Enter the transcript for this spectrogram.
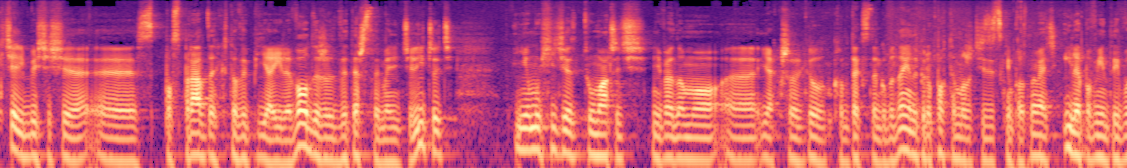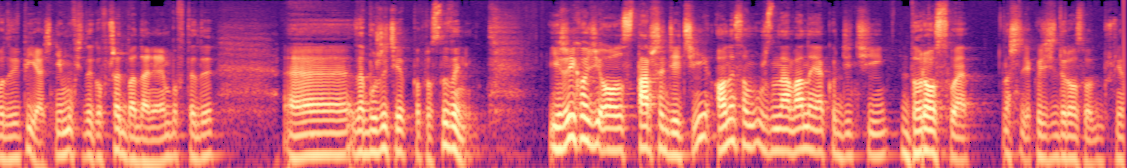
chcielibyście się e, posprawdzać, kto wypija ile wody, że wy też sobie będziecie liczyć i nie musicie tłumaczyć nie wiadomo e, jak szerokiego kontekstu tego badania, dopiero potem możecie z dzieckiem porozmawiać, ile powinien tej wody wypijać. Nie mówcie tego przed badaniem, bo wtedy zaburzycie po prostu wynik. Jeżeli chodzi o starsze dzieci, one są uznawane jako dzieci dorosłe, znaczy jako dzieci dorosłe, brzmi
